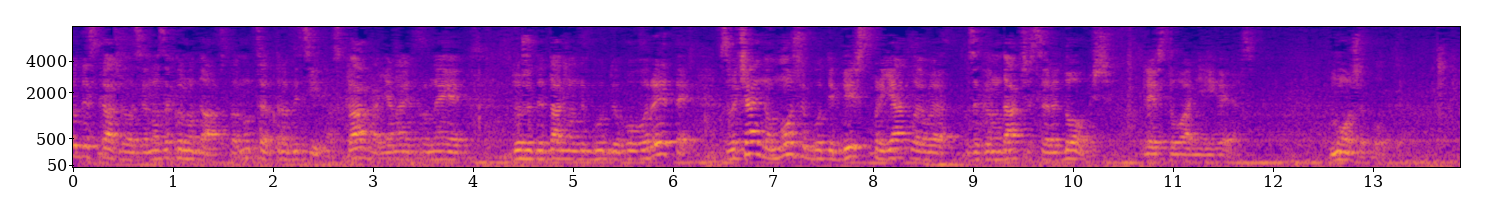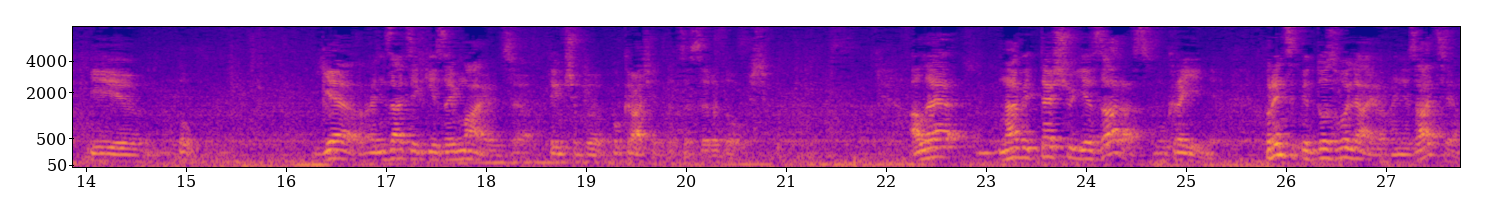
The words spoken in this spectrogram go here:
люди скаржилися на законодавство. Ну це традиційна скарга. Я навіть про неї дуже детально не буду говорити. Звичайно, може бути більш сприятливе законодавче середовище для існування ІГС. Може бути. І ну, є організації, які займаються тим, щоб покращити це середовище. Але навіть те, що є зараз в Україні, в принципі, дозволяє організаціям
